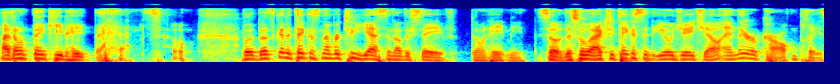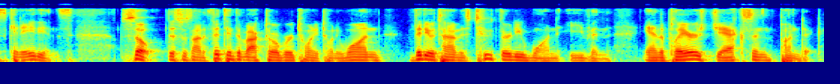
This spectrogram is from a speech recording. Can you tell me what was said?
I don't think he'd hate that. So, but that's going to take us number two. Yes, another save. Don't hate me. So this will actually take us to the EOJHL, and they are Carleton Place Canadians. So this was on the 15th of October, 2021. Video time is 2:31 even, and the player is Jackson Pundyk.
